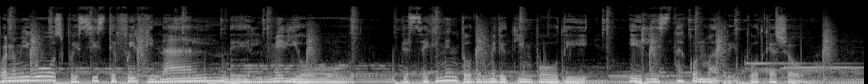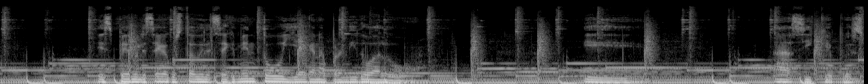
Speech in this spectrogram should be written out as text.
Bueno amigos, pues este fue el final del medio, del segmento del medio tiempo de El Está con Madre Podcast Show. Espero les haya gustado el segmento y hayan aprendido algo. Y así que pues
